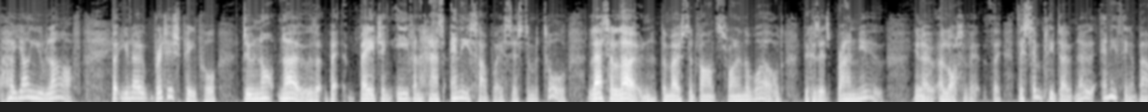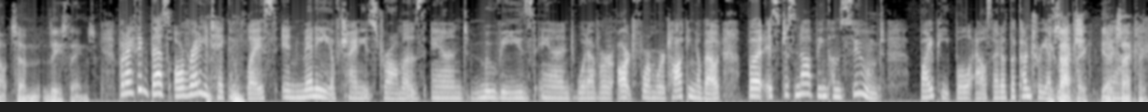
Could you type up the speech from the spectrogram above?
how young you laugh. But you know, British people do not know that Be- Beijing even has any subway system at all, let alone the most advanced one in the world, because it's brand new. You know, a lot of it. They, they simply don't know anything about um, these things. But I think that's already taken place in many of Chinese dramas and movies and whatever art form we're talking about, but it's just not being consumed by people outside of the country as Exactly. much. Yeah, Yeah. exactly.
